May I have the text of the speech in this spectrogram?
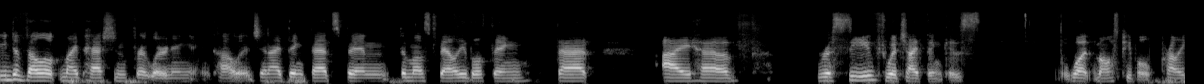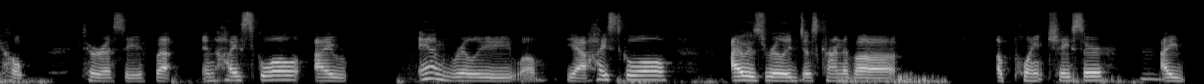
redeveloped my passion for learning in college and i think that's been the most valuable thing that i have received which i think is what most people probably hope to receive. But in high school, I and really well, yeah, high school, I was really just kind of a a point chaser. Mm. I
